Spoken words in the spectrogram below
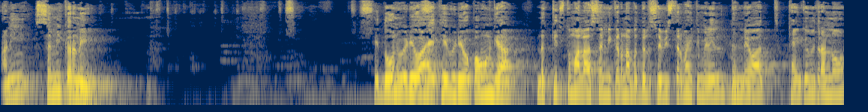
आणि समीकरणे. हे दोन व्हिडिओ आहेत हे व्हिडिओ पाहून घ्या. नक्कीच तुम्हाला समीकरणाबद्दल सविस्तर माहिती मिळेल. धन्यवाद. थँक्यू मित्रांनो.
